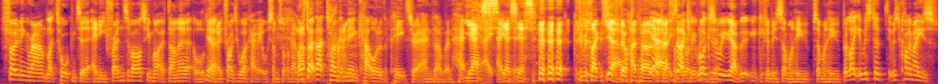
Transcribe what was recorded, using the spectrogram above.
phoning around, like talking to any friends of ours who might have done it, or Yeah. you know, trying to work out it was some sort of Well, it's like that time that me and Kat ordered the pizza it ended up when Hex Yes, ate, ate yes, it. yes. it was like she still had her Yeah, address on the exactly. Well, because yeah. we, yeah, it could have been someone who, someone who, but like it was to, it was Carly May's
